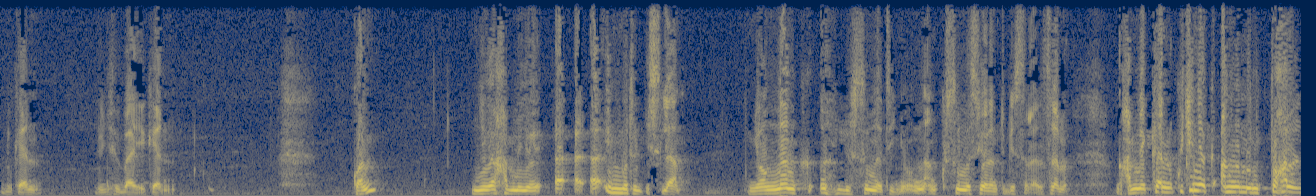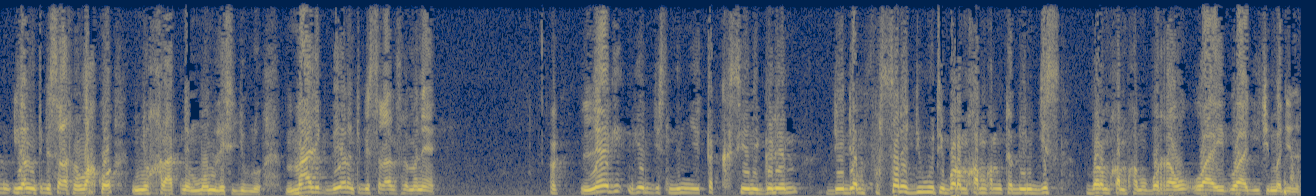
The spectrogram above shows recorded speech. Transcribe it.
du kenn duñ fi bàyyi kenn kon ñi nga xam ne ñooy aimmatul islam ñoo ŋànk ahlu sunnati ñoo ŋànk sunna si yonent bi sallallahu alayhi wasallam nga xam ne kenn ku ci nekk am na luñ toxal yonent bi sallallahu alayhi wasallam wax ko ñu xalaat ne moom la si jublu Malik bi yonent bi sallallahu alayhi wasallam ne léegi ngeen gis nit ñi takk seeni gëléem di dem fu sore di wuti borom xam-xam te duñ gis borom xam-xam bu raw waaye waa ji ci Madina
